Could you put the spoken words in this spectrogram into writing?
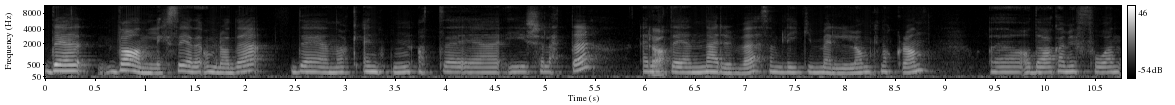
Det vanligste i det området, det er nok enten at det er i skjelettet, eller Ja. at det er en nerve som ligger mellom knoklene. Eh, Og da kan vi få en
